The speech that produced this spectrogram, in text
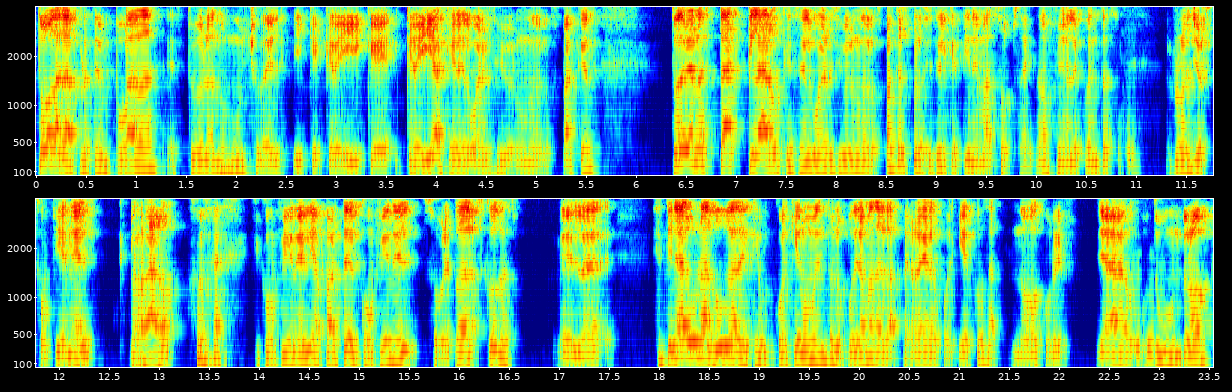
toda la pretemporada estuve hablando mucho de él y que creí que creía que era el wide receiver uno de los Packers. Todavía no está claro que es el wide receiver uno de los Packers, pero sí es el que tiene más upside, ¿no? A final de cuentas, uh -huh. Rodgers confía en él raro, o sea, que confíe en él y aparte confía en él sobre todas las cosas. El, eh, si tenía alguna duda de que en cualquier momento lo podría mandar a la perrera o cualquier cosa, no va a ocurrir. Ya uh -huh. tuvo un drop,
